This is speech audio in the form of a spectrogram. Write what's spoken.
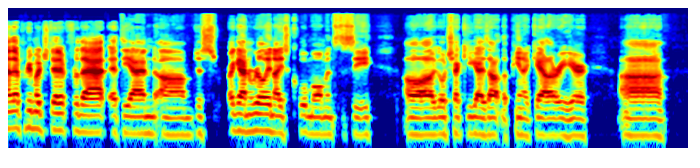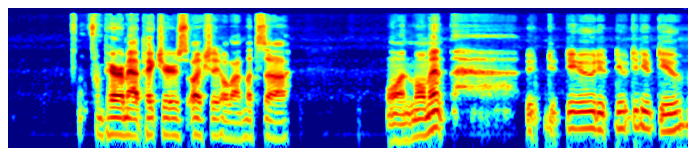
That, that pretty much did it for that at the end. Um, just again, really nice, cool moments to see. I'll uh, go check you guys out in the peanut gallery here uh, from Paramat Pictures. Oh, actually, hold on. Let's uh, one moment. Do do do do do do do.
